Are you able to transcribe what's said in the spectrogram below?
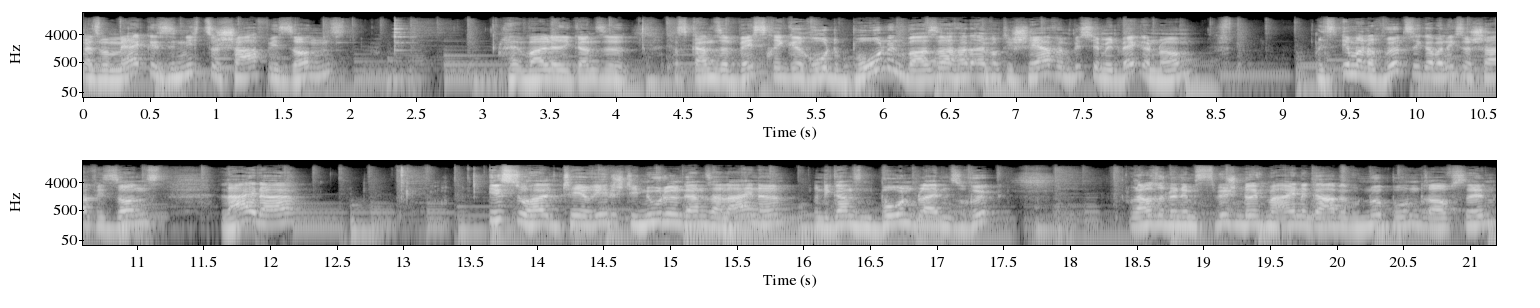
Also man merkt, die sind nicht so scharf wie sonst, weil die ganze, das ganze wässrige rote Bohnenwasser hat einfach die Schärfe ein bisschen mit weggenommen. Ist immer noch würzig, aber nicht so scharf wie sonst. Leider isst du halt theoretisch die Nudeln ganz alleine und die ganzen Bohnen bleiben zurück. Also du nimmst zwischendurch mal eine Gabel, wo nur Bohnen drauf sind.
